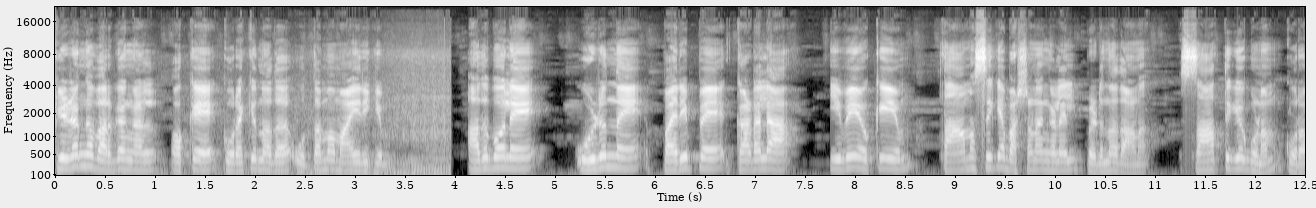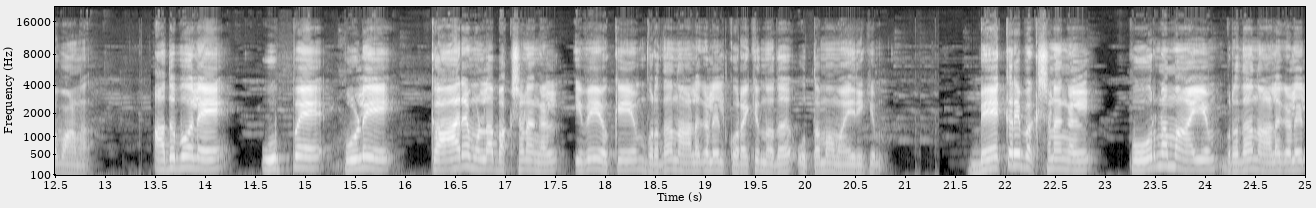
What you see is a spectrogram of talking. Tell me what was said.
കിഴങ്ങ് വർഗങ്ങൾ ഒക്കെ കുറയ്ക്കുന്നത് ഉത്തമമായിരിക്കും. അതുപോലെ ഉഴുന്ന് പരിപ്പ് കടല ഇവയൊക്കെയും താമസിക ഭക്ഷണങ്ങളിൽ പെടുന്നതാണ്. സാത്വിക ഗുണം കുറവാണ്. അതുപോലെ ഉപ്പ് പുളി കാരമുള്ള ഭക്ഷണങ്ങൾ ഇവയൊക്കെയും വ്രതനാളുകളിൽ കുറയ്ക്കുന്നത് ഉത്തമമായിരിക്കും. ബേക്കറി ഭക്ഷണങ്ങൾ പൂർണമായും വ്രതനാളുകളിൽ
